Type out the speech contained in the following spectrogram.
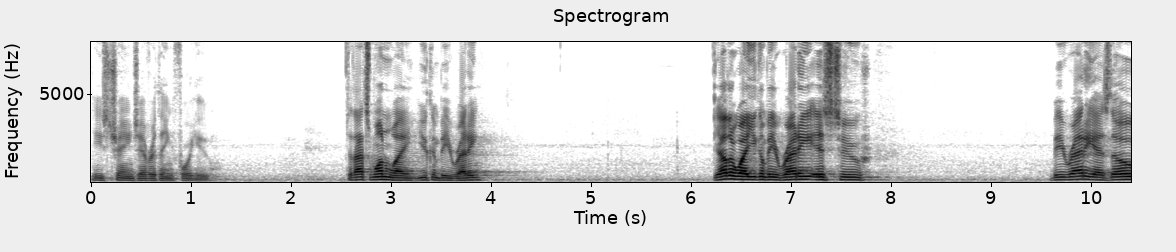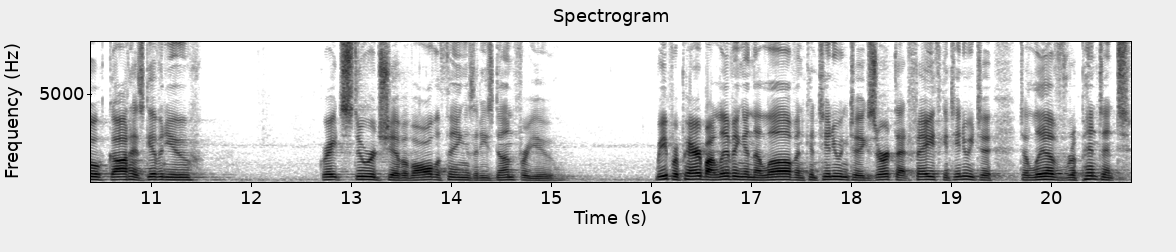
He's changed everything for you. So that's one way you can be ready. The other way you can be ready is to be ready as though God has given you great stewardship of all the things that He's done for you be prepared by living in the love and continuing to exert that faith, continuing to, to live repentant.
